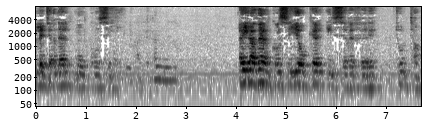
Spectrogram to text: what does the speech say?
l'éternel, mon conseiller. Et il avait un conseiller auquel il se référait tout le temps.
